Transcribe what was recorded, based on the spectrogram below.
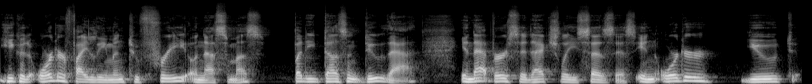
he could order Philemon to free Onesimus, but he doesn't do that. In that verse, it actually says this in order you to,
